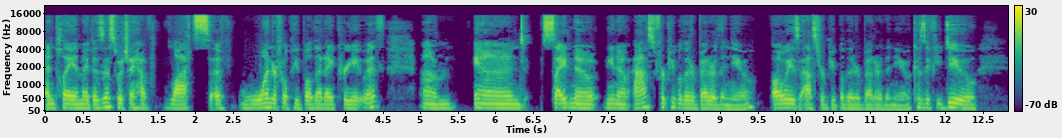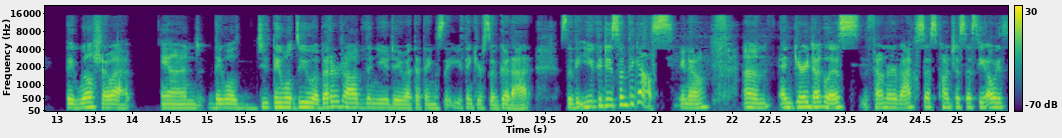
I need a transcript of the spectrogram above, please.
and play in my business, which I have lots of wonderful people that I create with. Um, and side note, you know, ask for people that are better than you. Always ask for people that are better than you. Because if you do, they will show up and they will do they will do a better job than you do at the things that you think you're so good at so that you can do something else you know um, and gary douglas founder of access consciousness he always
